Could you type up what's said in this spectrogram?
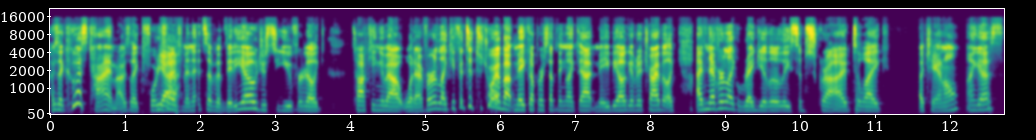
I was like, who has time? I was like, forty five minutes of a video just to you for like talking about whatever. Like if it's a tutorial about makeup or something like that, maybe I'll give it a try. But like I've never like regularly subscribed to like a channel, I guess.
